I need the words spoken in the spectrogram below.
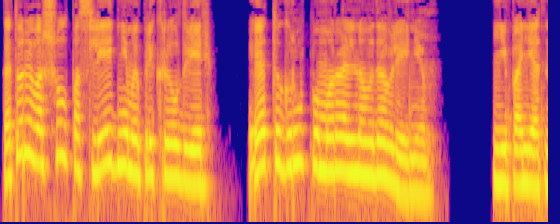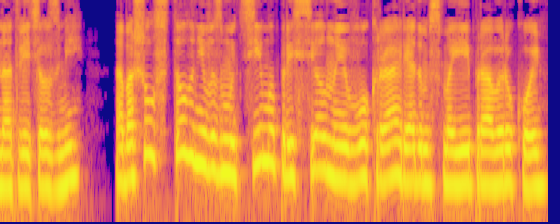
который вошел последним и прикрыл дверь. «Это группа морального давления», — непонятно ответил змей, обошел стол и невозмутимо присел на его край рядом с моей правой рукой.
